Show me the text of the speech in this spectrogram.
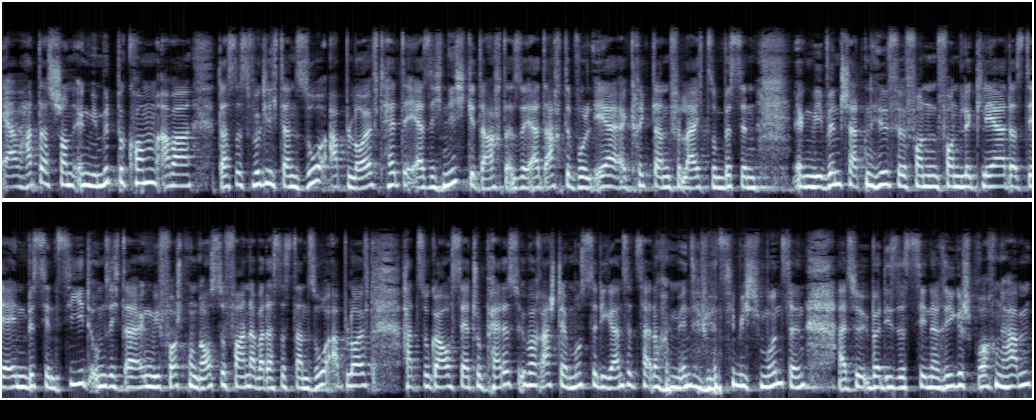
er hat das schon irgendwie mitbekommen, aber dass es wirklich dann so abläuft, hätte er sich nicht gedacht. Also er dachte wohl eher, er kriegt dann vielleicht so ein bisschen irgendwie Windschattenhilfe von von Leclerc, dass der ihn ein bisschen zieht, um sich da irgendwie Vorsprung rauszufahren, aber dass es dann so abläuft, hat sogar auch Sergio Perez überrascht. Der musste die ganze Zeit auch im Interview ziemlich schmunzeln, als wir über diese Szenerie gesprochen haben.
